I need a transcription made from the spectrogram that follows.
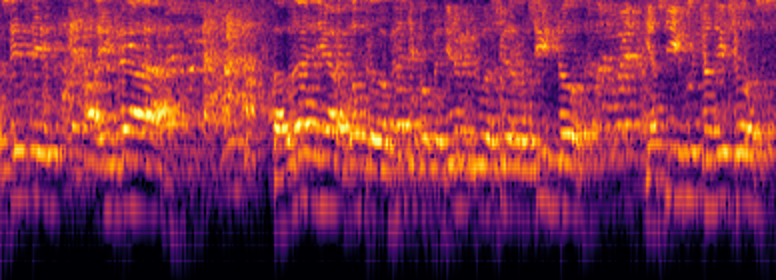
Presente. Ahí está Baudalia, otro de los grandes competidores que tuvo Ciudad Rosito. Y así muchos de ellos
